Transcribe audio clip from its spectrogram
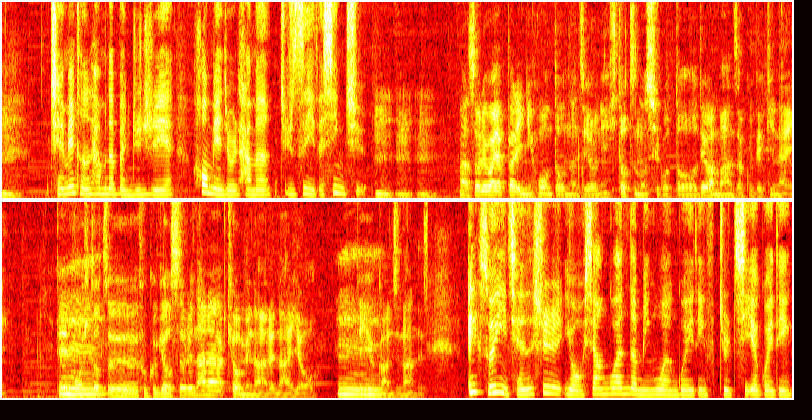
うん前面可能他们的本职职业，后面就是他们就是自己的兴趣。うんうんうんまあそれはやっぱり日本と同じように一つの仕事では満足できないでうんもう一つ副業するなら興味のある内容っていう嗯，感じなんです。 诶，所以以前是有相关的明文规定，就是企业规定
